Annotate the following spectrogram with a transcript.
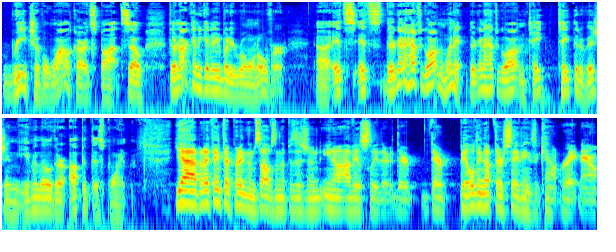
reach of a wild card spot so they're not going to get anybody rolling over uh, it's it's they're going to have to go out and win it. They're going to have to go out and take take the division, even though they're up at this point. Yeah, but I think they're putting themselves in the position. You know, obviously they're they're they're building up their savings account right now,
